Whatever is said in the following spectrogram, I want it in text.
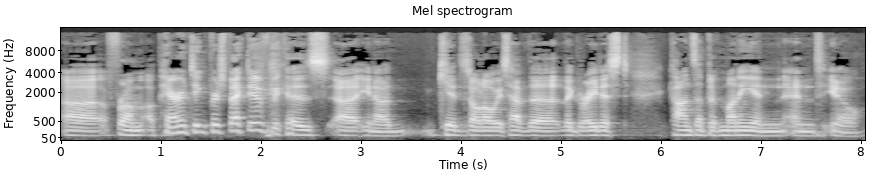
uh, from a parenting perspective because uh, you know kids don't always have the the greatest concept of money and and you know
